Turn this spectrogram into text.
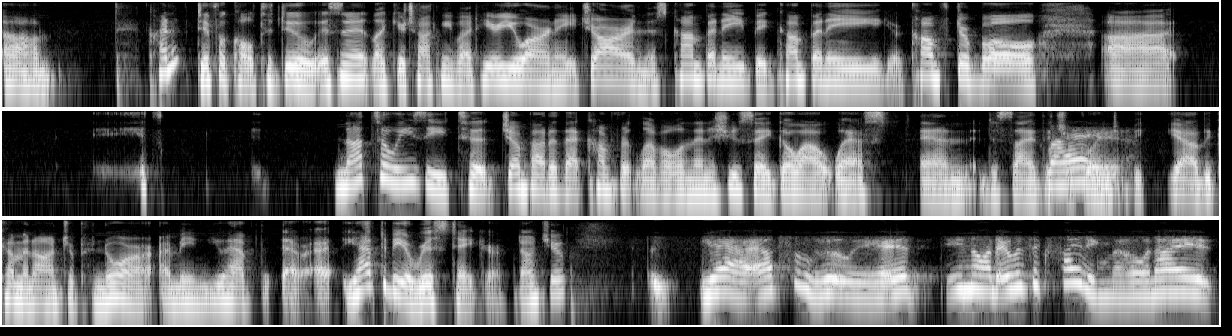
um, kind of difficult to do, isn't it? Like you're talking about here, you are in HR in this company, big company, you're comfortable. Uh, it's not so easy to jump out of that comfort level and then, as you say, go out west and decide that right. you're going to be, yeah, become an entrepreneur. I mean, you have to, you have to be a risk taker, don't you? Yeah, absolutely. It you know it was exciting though, and I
